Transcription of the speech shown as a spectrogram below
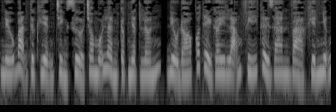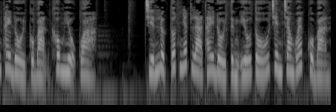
Nếu bạn thực hiện chỉnh sửa cho mỗi lần cập nhật lớn, điều đó có thể gây lãng phí thời gian và khiến những thay đổi của bạn không hiệu quả. Chiến lược tốt nhất là thay đổi từng yếu tố trên trang web của bạn.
